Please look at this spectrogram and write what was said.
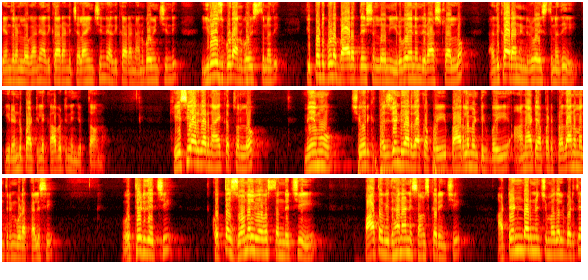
కేంద్రంలో కానీ అధికారాన్ని చెలాయించింది అధికారాన్ని అనుభవించింది. ఈరోజు కూడా అనుభవిస్తున్నది. ఇప్పటికి కూడా భారతదేశంలోని ఇరవై ఎనిమిది రాష్ట్రాల్లో అధికారాన్ని నిర్వహిస్తున్నది ఈ రెండు పార్టీలే కాబట్టి నేను చెప్తా ఉన్నా. కేసీఆర్ గారి నాయకత్వంలో మేము చివరికి ప్రెసిడెంట్ గారి దాకా పోయి పార్లమెంట్కి పోయి ఆనాటి అప్పటి ప్రధానమంత్రిని కూడా కలిసి ఒత్తిడి తెచ్చి కొత్త జోనల్ వ్యవస్థను తెచ్చి పాత విధానాన్ని సంస్కరించి అటెండర్ నుంచి మొదలు పెడితే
